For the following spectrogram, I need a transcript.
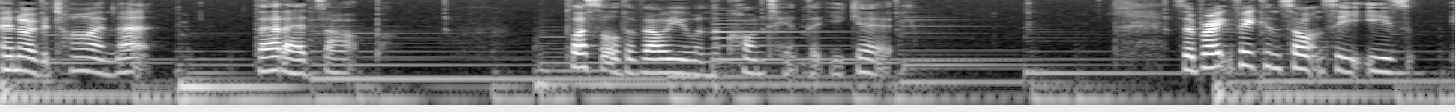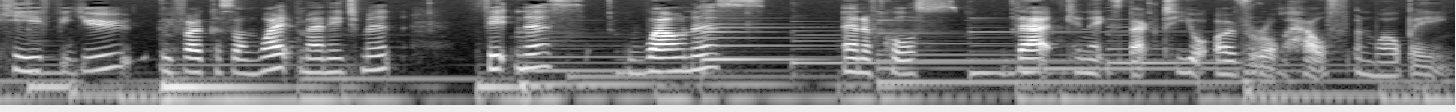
And over time that that adds up. Plus all the value and the content that you get. So Break Free Consultancy is here for you. We focus on weight management, fitness, wellness, and of course that connects back to your overall health and well-being.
